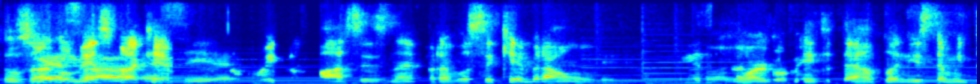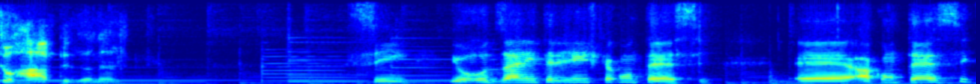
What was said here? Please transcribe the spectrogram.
Os e argumentos para quebrar são muito fáceis, né? Para você quebrar um, um argumento terraplanista é muito rápido, né? Sim. E o design inteligente que acontece? É, acontece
